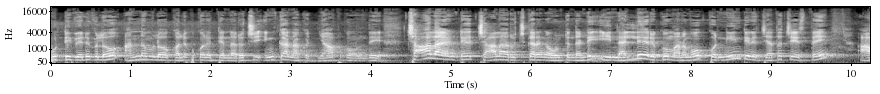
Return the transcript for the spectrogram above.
బుడ్డి వెలుగులో అన్నంలో కలుపుకొని తిన్న రుచి ఇంకా నాకు జ్ఞాపకం ఉంది. చాలా అంటే చాలా రుచికరంగా ఉంటుందండి. ఈ నల్లేరుకు మనము కొన్నింటిని జత చేస్తే ఆ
